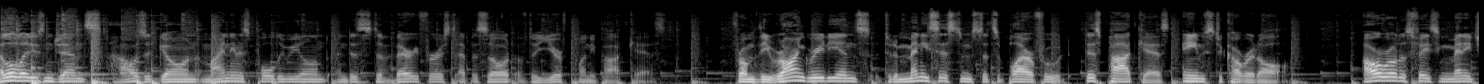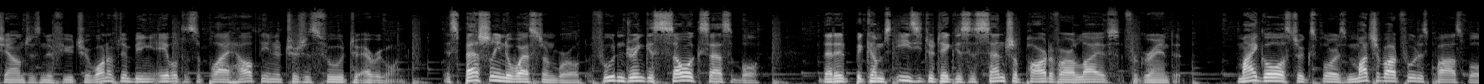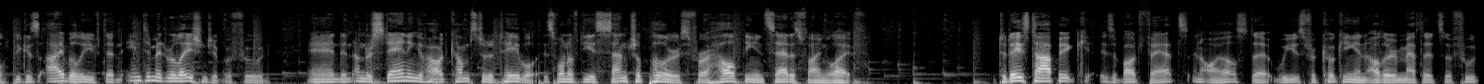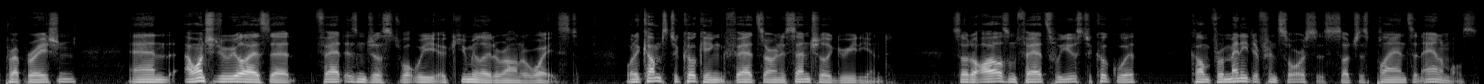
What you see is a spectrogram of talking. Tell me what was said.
Hello, ladies and gents. How's it going? My name is Paul de Wieland, and this is the very first episode of the Year of Plenty podcast. From the raw ingredients to the many systems that supply our food, this podcast aims to cover it all. Our world is facing many challenges in the future, one of them being able to supply healthy and nutritious food to everyone. Especially in the Western world, food and drink is so accessible that it becomes easy to take this essential part of our lives for granted. My goal is to explore as much about food as possible because I believe that an intimate relationship with food and an understanding of how it comes to the table is one of the essential pillars for a healthy and satisfying life. Today's topic is about fats and oils that we use for cooking and other methods of food preparation. And I want you to realize that fat isn't just what we accumulate around our waist. When it comes to cooking, fats are an essential ingredient. So the oils and fats we use to cook with come from many different sources, such as plants and animals.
